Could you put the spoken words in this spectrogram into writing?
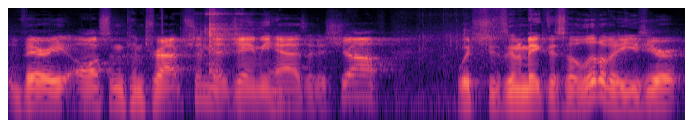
very awesome contraption that Jamie has at his shop, which is gonna make this a little bit easier.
